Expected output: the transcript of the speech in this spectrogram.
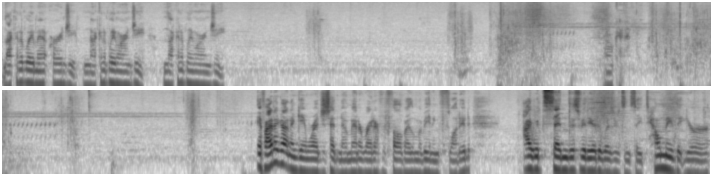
Not going to blame RNG. I'm not going to blame RNG. I'm not going to blame RNG. Okay. If I'd have gotten a game where I just had no mana right after followed by them being flooded, I would send this video to Wizards and say, tell me that your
